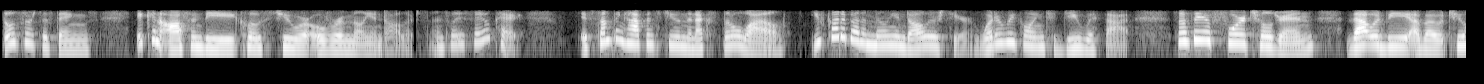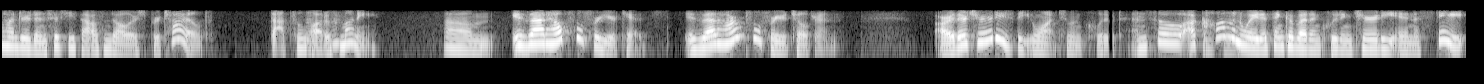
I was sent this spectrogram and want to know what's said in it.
those sorts of things, it can often be close to or over a million dollars. And so I say, okay, if something happens to you in the next little while, you've got about a million dollars here. What are we going to do with that? So if they have four children, that would be about two hundred and fifty thousand dollars per child. That's a lot mm-hmm. of money. Um, is that helpful for your kids? Is that harmful for your children? Are there charities that you want to include? And so, a common mm-hmm. way to think about including charity in a state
